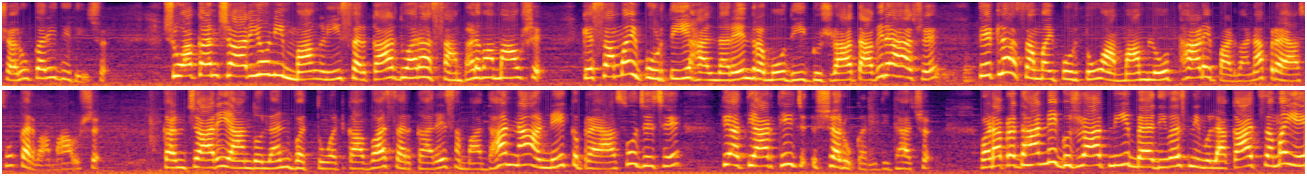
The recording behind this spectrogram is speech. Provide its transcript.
શરૂ કરી દીધી છે. શું આ કર્મચારીઓની માંગણી સરકાર દ્વારા સાંભળવામાં આવશે? કે સમય પૂરતી હાલ નરેન્દ્ર મોદી ગુજરાત આવી રહ્યા છે, તેટલા સમય પૂરતું આ મામલો થાળે પાડવાના પ્રયાસો કરવામાં આવશે. કર્મચારી આંદોલન વધતું અટકાવવા સરકારે સમાધાનના અનેક પ્રયાસો જે છે, તે અત્યારથી જ શરૂ કરી દીધા છે. વડાપ્રધાનની ગુજરાતની બે દિવસની મુલાકાત સમયે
